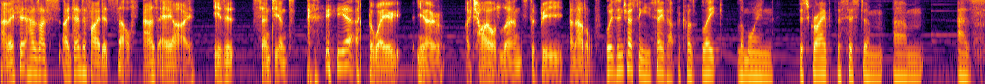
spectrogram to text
And if it has identified itself as AI, is it sentient yeah. the way, you know, a child learns to be an adult? Well, it's interesting you say that because Blake Lemoine described the system um, as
